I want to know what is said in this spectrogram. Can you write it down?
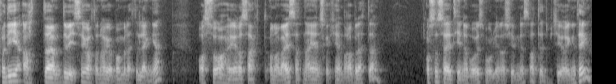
Fordi at eh, det viser jo at en har jobba med dette lenge. Og så har Høyre sagt underveis at nei, en skal ikke endre på dette. Og så sier Tina Bru og energiminister at dette betyr ingenting.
